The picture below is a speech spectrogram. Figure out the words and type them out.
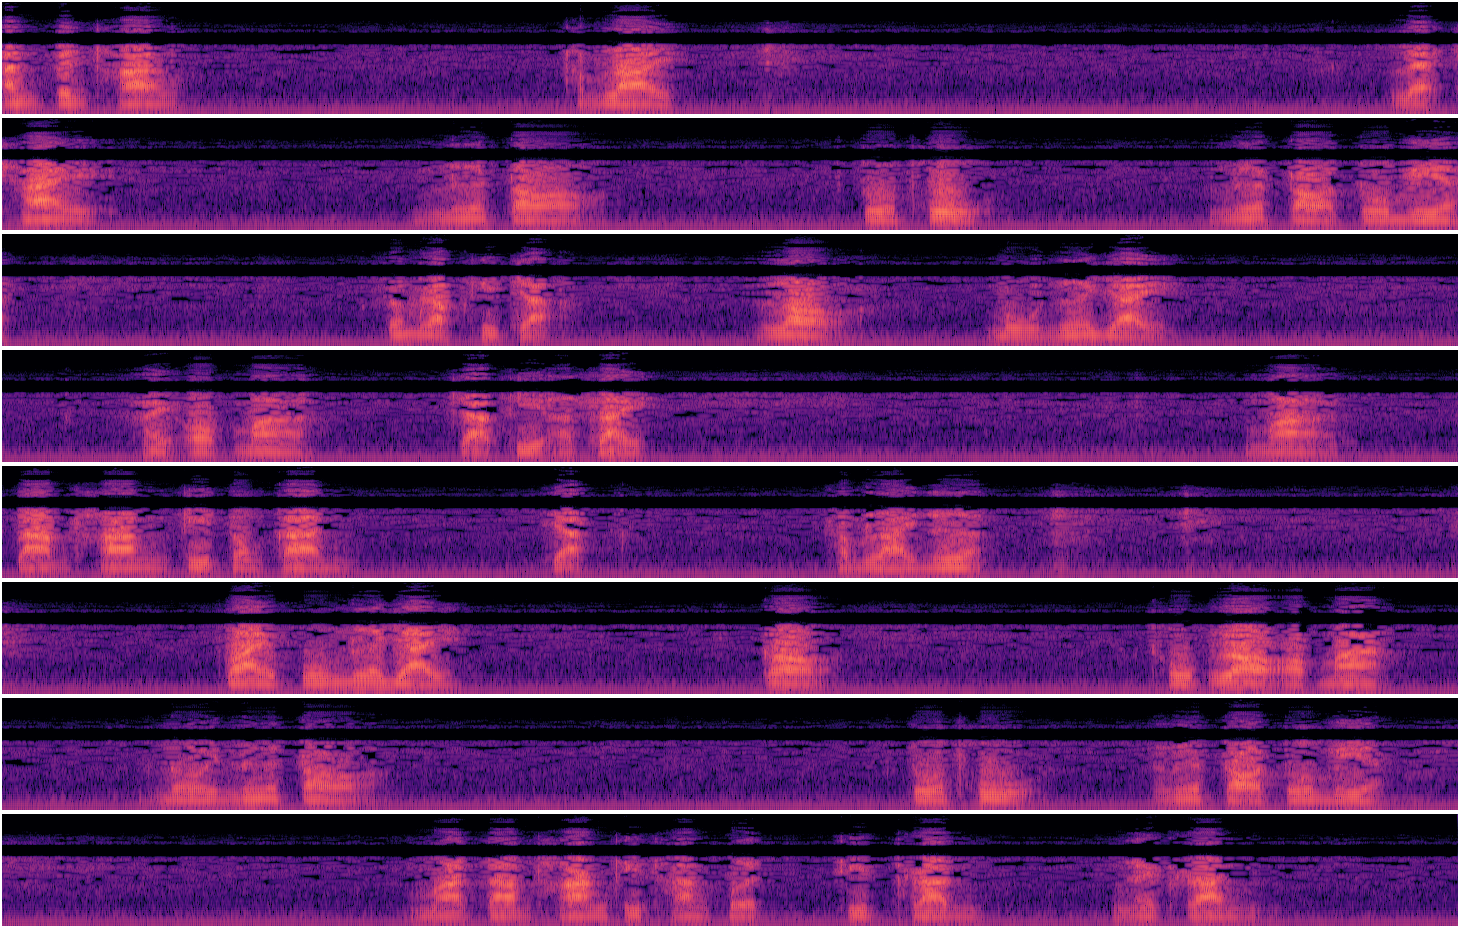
อันเป็นทางทำลาย และใช้เนื้อต่อตัวผู้ เนื้อต่อตัวเมียสำหรับที่จะล่อหมู่เนื้อใหญ่ ให้ออกมาจากที่อาศัย มาตามทางที่ต้องการจะทำลายเนื้อ ฝ่ายฝูงเนื้อใหญ่ ก็ถูกล่อออกมา โดยเนื้อต่อ ตัวผู้เนื้อต่อตัวเมีย มาตามทางที่ทางเปิดที่พรันในพรัน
